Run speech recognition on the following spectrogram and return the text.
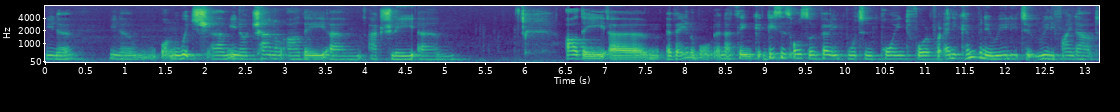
You know, you know, on which um, you know channel are they um, actually um, are they um, available? And I think this is also a very important point for, for any company really to really find out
